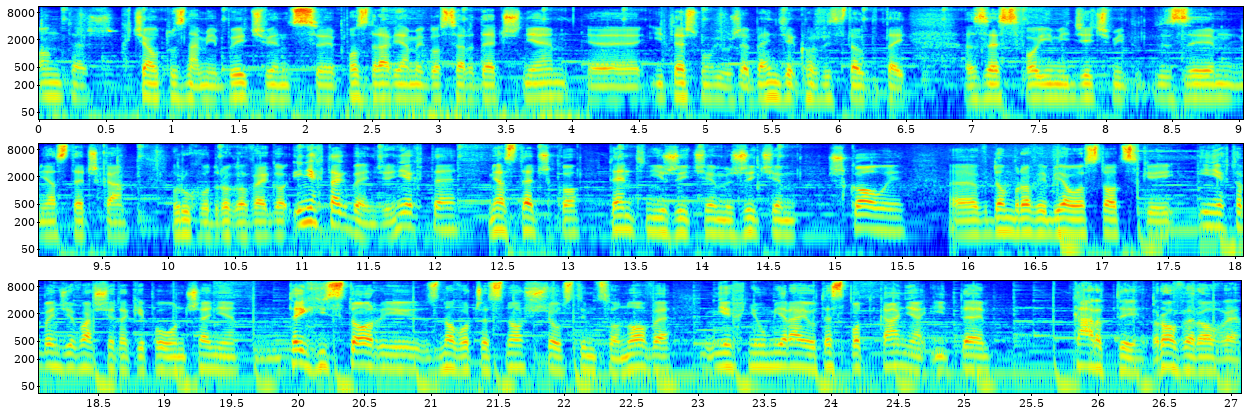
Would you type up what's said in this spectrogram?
On też chciał tu z nami być, więc e, pozdrawiamy go serdecznie e, i też mówił, że będzie korzystał tutaj ze swoimi dziećmi z miasteczka ruchu drogowego. I niech tak będzie. Niech te miasteczko tętni życiem, życiem szkoły e, w Dąbrowie Białostockiej i niech to będzie właśnie takie połączenie tej historii z nowoczesnością, z tym co nowe. Niech nie umierają te spotkania i te karty rowerowe,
